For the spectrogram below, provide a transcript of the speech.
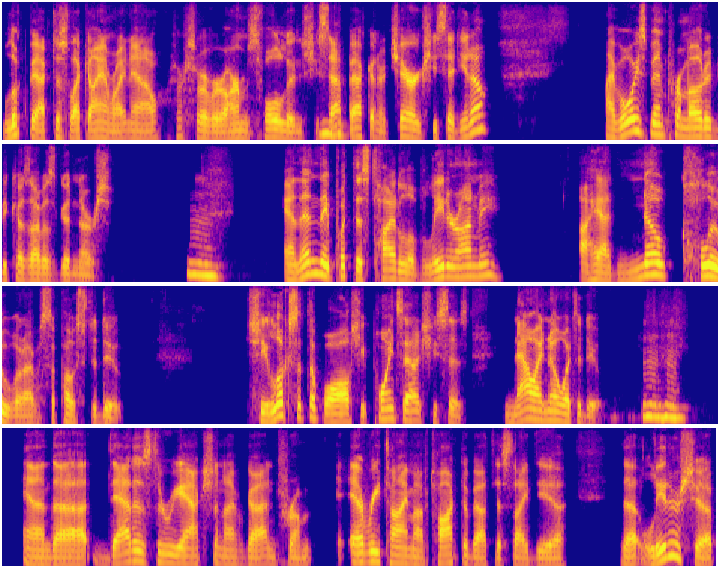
looked back just like I am right now, sort of her arms folded, and she mm-hmm. sat back in her chair and she said, You know, I've always been promoted because I was a good nurse. Mm. And then they put this title of leader on me. I had no clue what I was supposed to do. She looks at the wall, she points at it, she says, Now I know what to do. Mm-hmm. And uh, that is the reaction I've gotten from every time I've talked about this idea that leadership,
